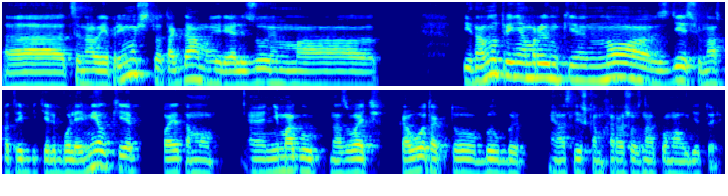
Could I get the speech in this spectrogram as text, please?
ценовые преимущества. Тогда мы реализуем и на внутреннем рынке, но здесь у нас потребители более мелкие, поэтому э, не могу назвать кого-то, кто был бы э, слишком хорошо знаком аудитории.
